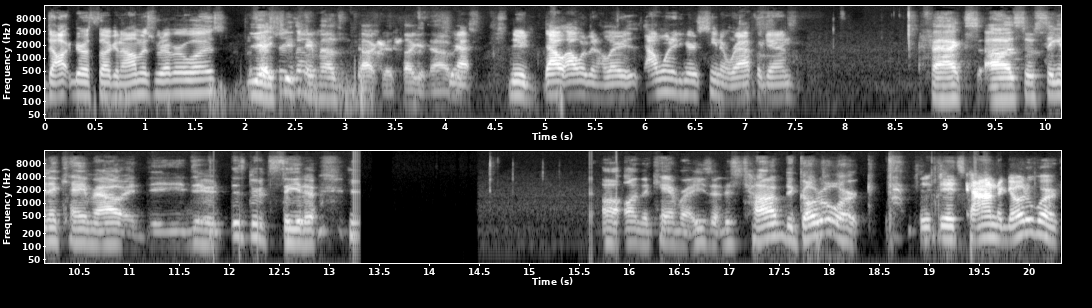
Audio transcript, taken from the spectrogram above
Doctor of Thugonomics, whatever it was. Yeah, he Professor should thing? came out as doctor. Thug it. Yeah, dude, that, that would have been hilarious. I wanted to hear Cena rap again. Facts. Uh, so Cena came out, and dude, this dude Cena, he- uh, on the camera, he said, "It's time to go to work." It, it's time to go to work.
